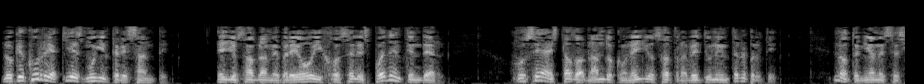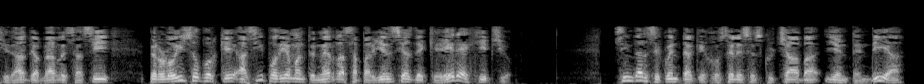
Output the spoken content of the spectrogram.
Lo que ocurre aquí es muy interesante. Ellos hablan hebreo y José les puede entender. José ha estado hablando con ellos a través de un intérprete. No tenía necesidad de hablarles así, pero lo hizo porque así podía mantener las apariencias de que era egipcio. Sin darse cuenta que José les escuchaba y entendía,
